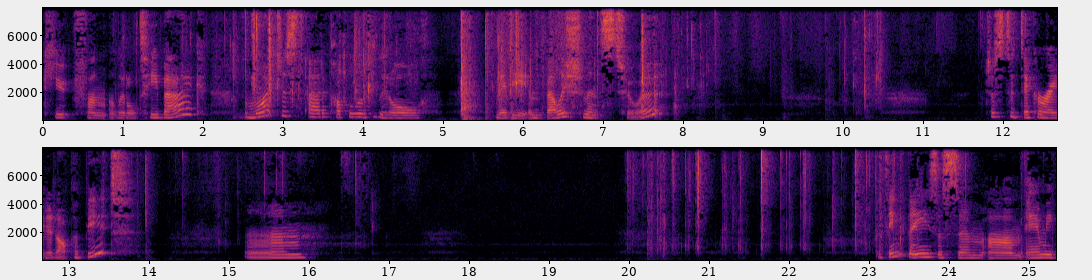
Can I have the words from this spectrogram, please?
cute, fun little tea bag. I might just add a couple of little, maybe embellishments to it. Just to decorate it up a bit. Um, I think these are some um, Amy,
